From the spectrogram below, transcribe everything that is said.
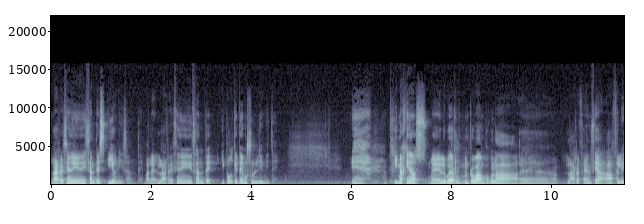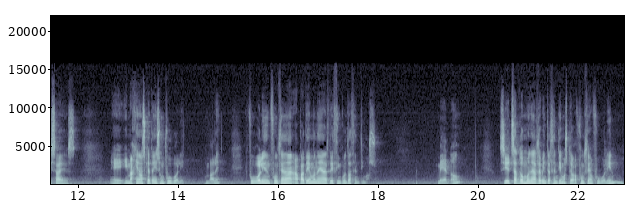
la reacción ionizante es ionizante, ¿vale? La reacción ionizante y por qué tenemos un límite. Eh, imaginaos, le voy a robar un poco la, la referencia a Félix Saez. imaginaos que tenéis un futbolín, ¿vale? El futbolín funciona a partir de monedas de 50 céntimos. Bien, ¿no? Si echas dos monedas de 20 céntimos, ¿te va a funcionar el futbolín?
